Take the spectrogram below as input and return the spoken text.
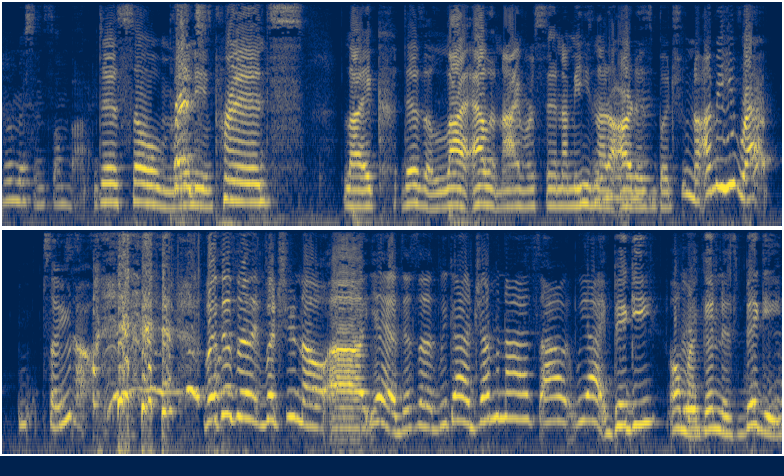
We're missing somebody. There's so many Prince. Like there's a lot. Allen Iverson. I mean, he's not an artist, but you know, I mean, he rap. So you know, but there's a, but you know, uh, yeah, there's a, we got Gemini's out. We got Biggie. Oh my goodness, Biggie.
